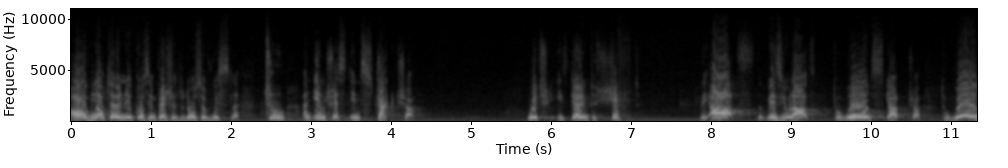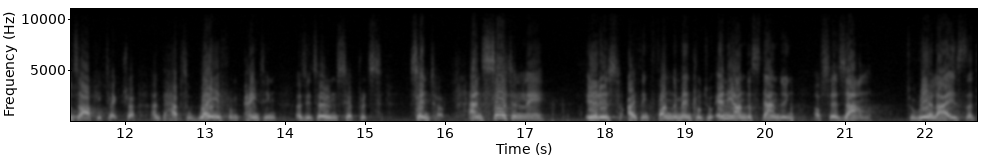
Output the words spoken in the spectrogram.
of not only, of course, Impressionists, but also of Whistler, to an interest in structure, which is going to shift the arts, the visual arts, towards sculpture, towards architecture, and perhaps away from painting as its own separate center. And certainly, it is, I think, fundamental to any understanding of Cézanne to realize that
